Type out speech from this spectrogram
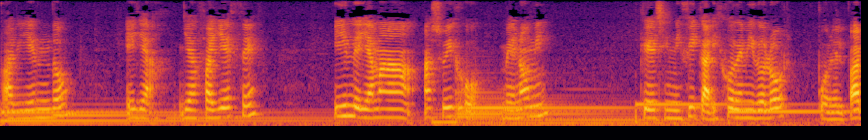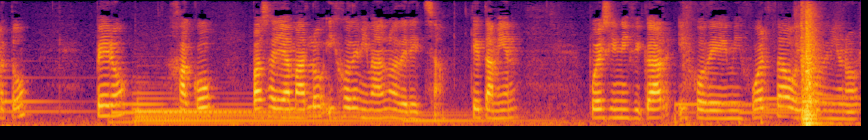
pariendo, ella ya fallece y le llama a su hijo Benomi, que significa hijo de mi dolor por el parto, pero Jacob pasa a llamarlo hijo de mi mano derecha, que también puede significar hijo de mi fuerza o hijo de mi honor.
